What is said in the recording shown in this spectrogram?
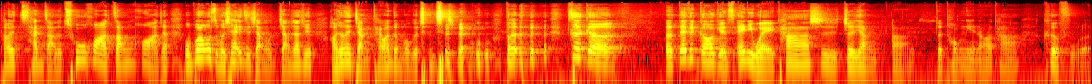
他会掺杂着粗话脏话，这样我不知道为什么现在一直讲讲下去，好像在讲台湾的某个政治人物。不，这个呃，David Goggins，anyway，他是这样啊的童年，然后他克服了。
